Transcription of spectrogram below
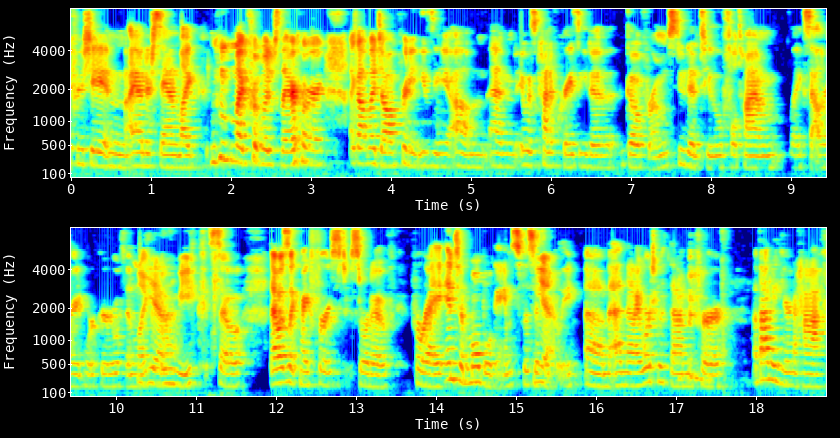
appreciate and I understand like my privilege there, where I got my job pretty easy. Um, and it was kind of crazy to go from student to full time like salaried worker within like Yeah. a week. So that was like my first sort of foray into mobile games specifically. yeah. Um, and then I worked with them for about a year and a half.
